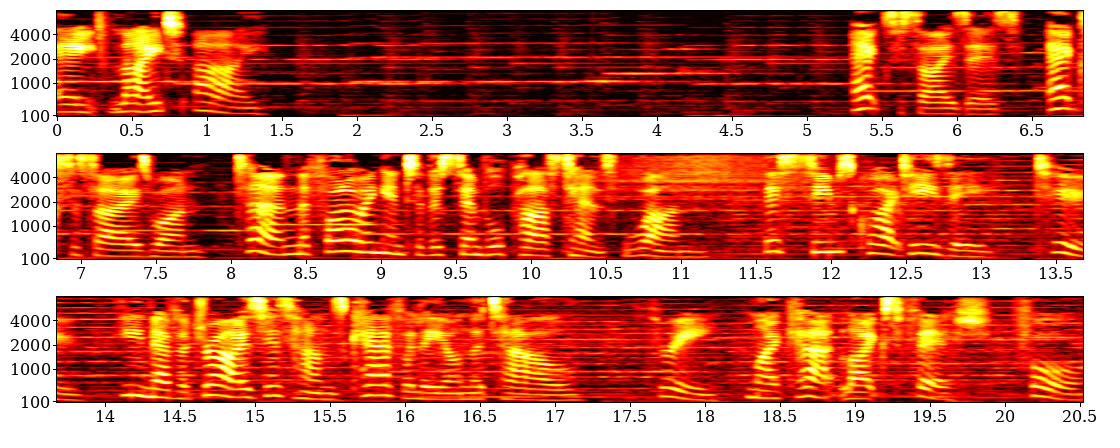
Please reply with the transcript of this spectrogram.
eight, light, I. Exercises. Exercise 1. Turn the following into the simple past tense. 1. This seems quite easy. 2. He never dries his hands carefully on the towel. 3. My cat likes fish. 4.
